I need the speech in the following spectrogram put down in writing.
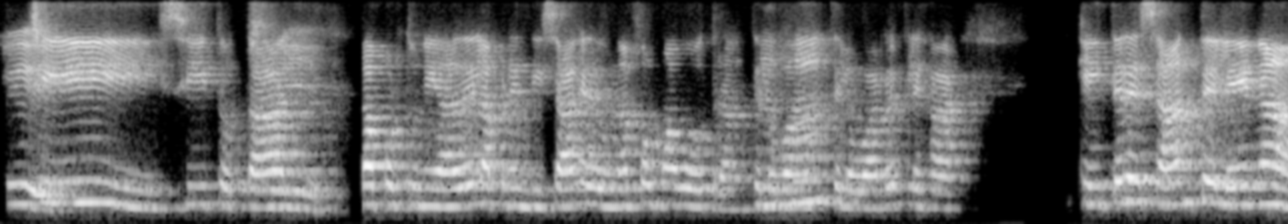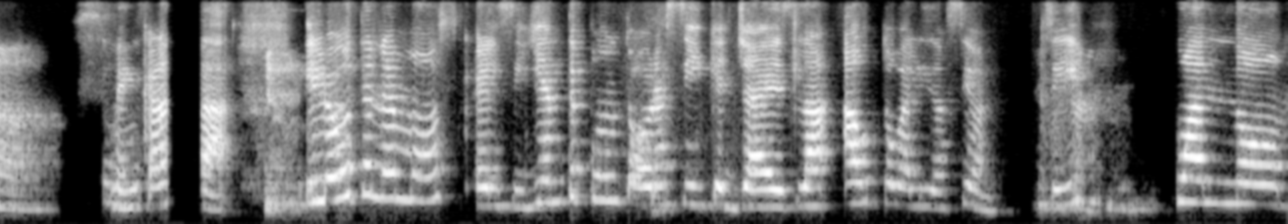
Sí, sí, total. La oportunidad del aprendizaje de una forma u otra te lo, va, te lo va a reflejar. Qué interesante, Elena. Me encanta. Y luego tenemos el siguiente punto, ahora sí, que ya es la autovalidación. ¿sí? Cuando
